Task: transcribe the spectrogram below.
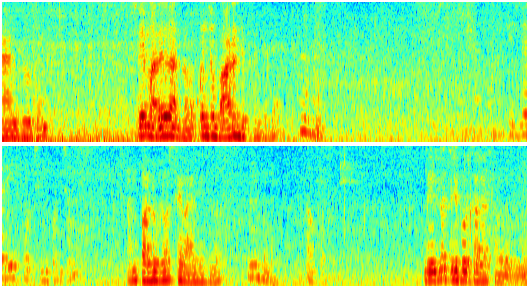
navy blue pink same అదే దాంట్లో కొంచెం బార్డర్ డిఫరెంట్ ఇది. జరీ వచ్చింది కొంచెం. అండ్ పళ్ళు blouse same as usual okay. దీంట్లో త్రీ ఫోర్ కలర్స్ అవైలబుల్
